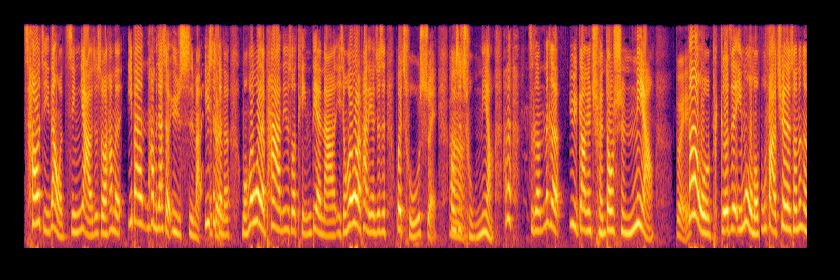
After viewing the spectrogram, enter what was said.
超级让我惊讶的，就是说他们一般他们家是有浴室嘛，浴室可能我们会为了怕，就是说停电啊，以前会为了怕停电，就是会储水，或者是储尿，嗯、他们这个那个浴缸里面全都是尿。对，当然我隔着荧幕，我们无法确认说那个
